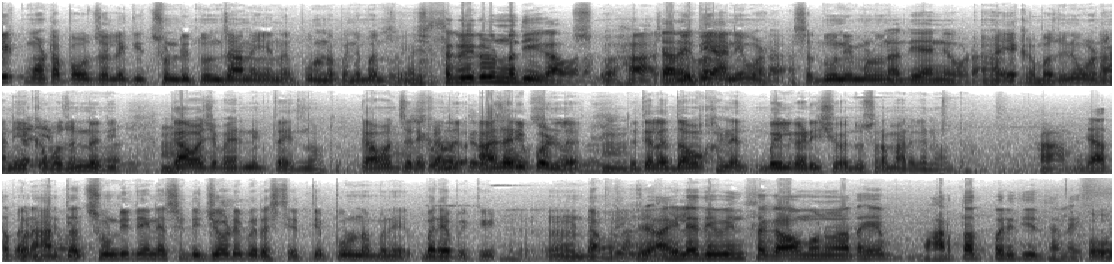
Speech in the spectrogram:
एक मोठा पाऊस झाला की चुंडीतून जाणं येणं पूर्णपणे बंद म्हणजे व्हायचं सगळीकडून नदी आहे गावाला. हा नदी आणि वडा असं दोन्ही मिळून नदी आणि ओढा हा एका बाजूने वडा आणि एका बाजूने नदी. गावाच्या बाहेर निघता येत नव्हतं. गावात जर एखादं आजारी पडलं तर त्याला दवाखान्यात बैलगाडीशिवाय दुसरा मार्ग नव्हता. हा म्हणजे आता पण आता देण्यासाठी जेवढे बी रस्ते आहेत ते पूर्णपणे बऱ्यापैकी डांबरी म्हणजे अहिल्यादेवींचं गाव म्हणून आता हे भारतात परिचित झालंय. हो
